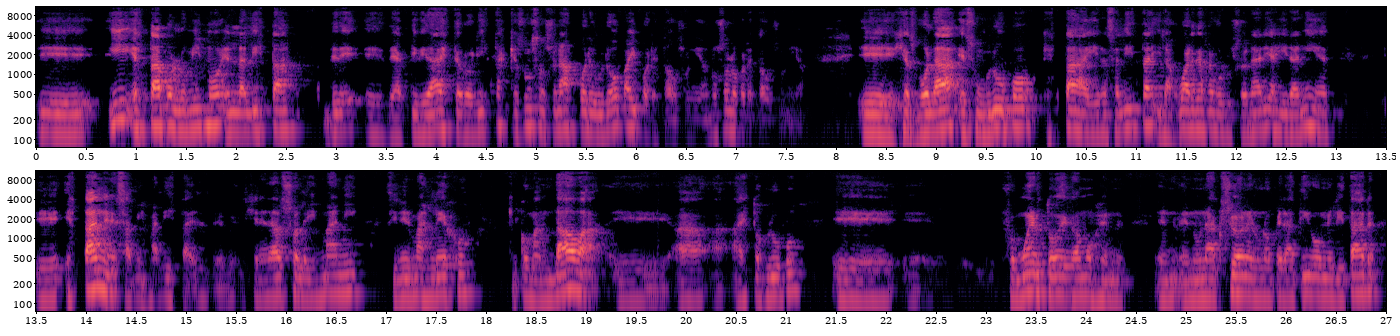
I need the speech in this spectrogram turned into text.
Eh, y está por lo mismo en la lista de, eh, de, actividades terroristas que son sancionadas por Europa y por Estados Unidos, no solo por Estados Unidos. Hezbollah es un grupo que está ahí en esa lista y las guardias revolucionarias iraníes están en esa misma lista. El, general Soleimani, sin ir más lejos, que comandaba a, estos grupos, fue muerto, digamos, en, en, una acción, en un operativo militar,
